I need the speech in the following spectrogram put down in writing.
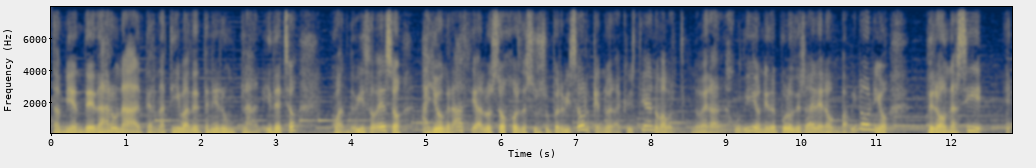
también, de dar una alternativa, de tener un plan. Y de hecho, cuando hizo eso, halló gracia a los ojos de su supervisor, que no era cristiano, vamos, no era judío ni del pueblo de Israel, era un babilonio. Pero aún así, eh,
